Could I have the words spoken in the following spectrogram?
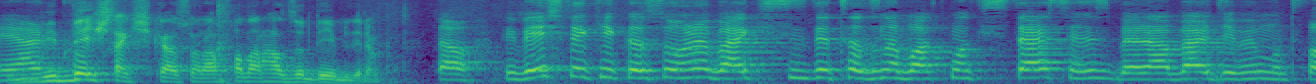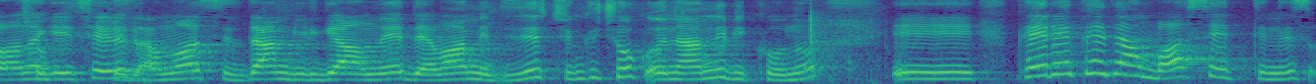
Eğer bir 5 dakika sonra falan hazır diyebilirim. Tamam. Bir beş dakika sonra belki siz de tadına bakmak isterseniz beraber Cem'in mutfağına Çok geçeriz isterim. ama sizden bilgi almaya devam edeceğiz. Çünkü çok önemli bir konu. Ee, PRP'den bahsettiniz.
